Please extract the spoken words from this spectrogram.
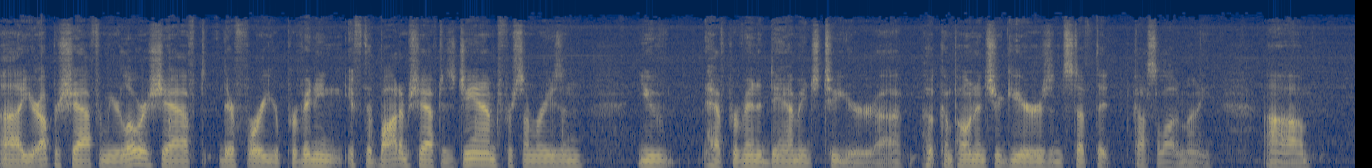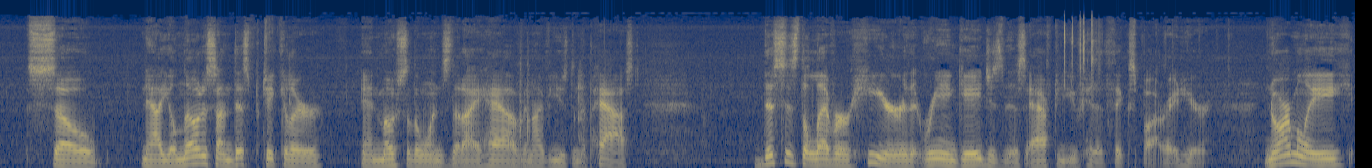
uh, your upper shaft from your lower shaft. Therefore, you're preventing, if the bottom shaft is jammed for some reason, you have prevented damage to your uh, hook components, your gears, and stuff that costs a lot of money. Um, so now you'll notice on this particular and most of the ones that I have and I've used in the past, this is the lever here that re-engages this after you've hit a thick spot right here. Normally,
